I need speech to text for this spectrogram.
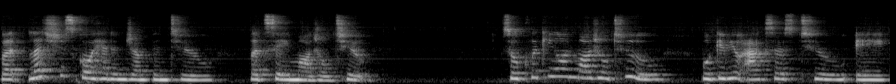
but let's just go ahead and jump into let's say Module 2. So clicking on Module 2 will give you access to a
